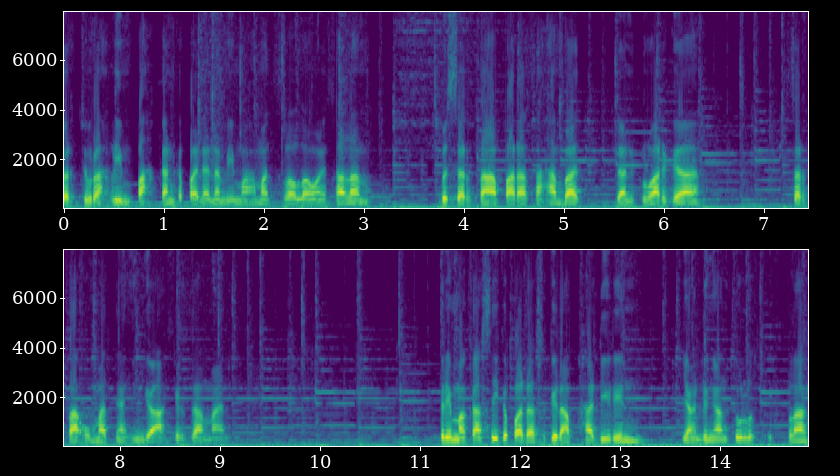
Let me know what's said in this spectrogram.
tercurah limpahkan kepada Nabi Muhammad SAW beserta para sahabat dan keluarga serta umatnya hingga akhir zaman. Terima kasih kepada segenap hadirin yang dengan tulus ikhlas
